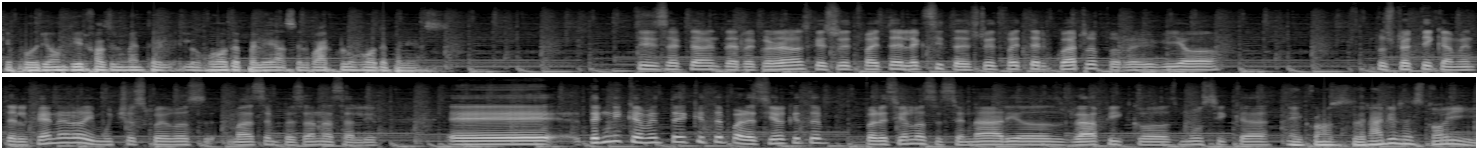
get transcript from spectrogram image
que podría hundir fácilmente los juegos de peleas, el barco los juegos de peleas. Sí, exactamente. Recordemos que Street Fighter, el éxito de Street Fighter 4, pues revivió pues prácticamente el género y muchos juegos más empezaron a salir. Eh, técnicamente, ¿qué te pareció? ¿Qué te parecieron los escenarios, gráficos, música? Eh, con los escenarios estoy...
